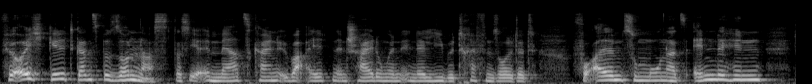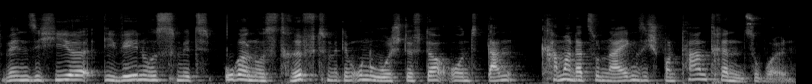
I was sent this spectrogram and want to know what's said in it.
Für euch gilt ganz besonders, dass ihr im März keine übereilten Entscheidungen in der Liebe treffen solltet. Vor allem zum Monatsende hin, wenn sich hier die Venus mit Uranus trifft, mit dem Unruhestifter, und dann kann man dazu neigen, sich spontan trennen zu wollen.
